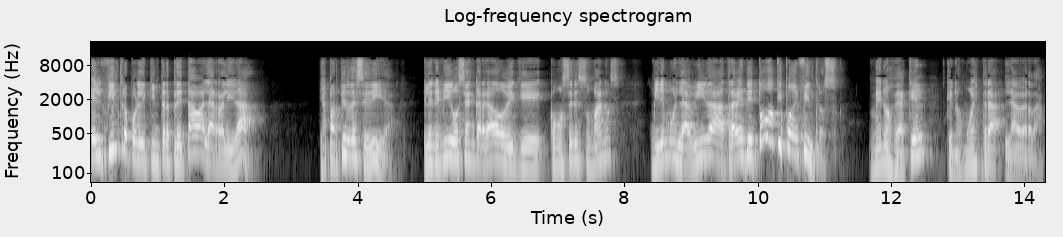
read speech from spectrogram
el filtro por el que interpretaba la realidad. Y a partir de ese día, el enemigo se ha encargado de que, como seres humanos, miremos la vida a través de todo tipo de filtros, menos de aquel que nos muestra la verdad.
